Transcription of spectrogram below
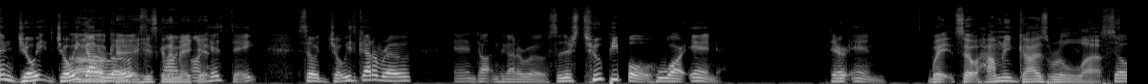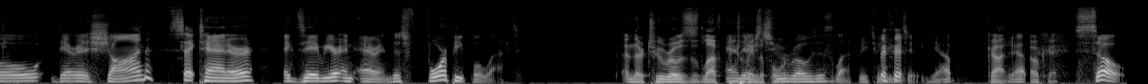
then Joey Joey got Oh, a okay, rose. he's gonna on, make on it. his date. So Joey's got a rose, and Dalton's got a rose. So there's two people who are in. They're in. Wait, so how many guys were left? So there is Sean, sick. Tanner, Xavier, and Aaron. There's four people left, and there are two roses left and between there's the two four. roses left between the two. Yep. Got it. Yep. Okay. So,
